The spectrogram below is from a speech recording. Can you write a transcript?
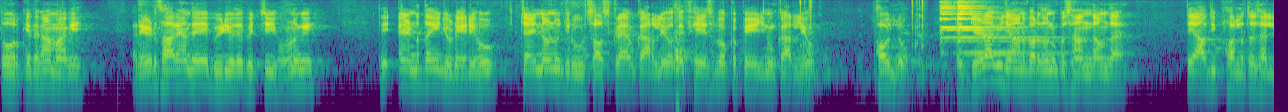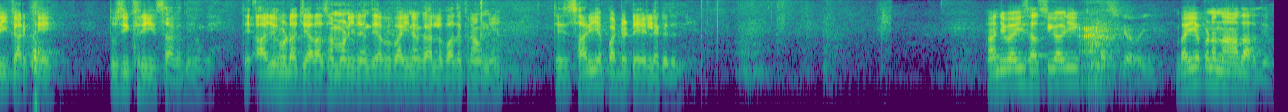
ਤੋਰ ਕੇ ਦਿਖਾਵਾਂਗੇ। ਰੇਟ ਸਾਰਿਆਂ ਦੇ ਵੀਡੀਓ ਦੇ ਵਿੱਚ ਹੀ ਹੋਣਗੇ। ਤੇ ਐਂਡ ਤਾਈਂ ਜੁੜੇ ਰਹੋ। ਚੈਨਲ ਨੂੰ ਜਰੂਰ ਸਬਸਕ੍ਰਾਈਬ ਕਰ ਲਿਓ ਤੇ ਫੇਸਬੁੱਕ ਪੇਜ ਨੂੰ ਕਰ ਲਿਓ। ਫੋਲੋ ਤੇ ਜਿਹੜਾ ਵੀ ਜਾਨਵਰ ਤੁਹਾਨੂੰ ਪਸੰਦ ਆਉਂਦਾ ਹੈ ਤੇ ਆਪਦੀ ਫੁੱਲ ਤਸੱਲੀ ਕਰਕੇ ਤੁਸੀਂ ਖਰੀਦ ਸਕਦੇ ਹੋਗੇ। ਤੇ ਅੱਜ ਥੋੜਾ ਜ਼ਿਆਦਾ ਸਮਾਂ ਨਹੀਂ ਲੈਂਦੇ। ਆਪਾਂ ਬਾਈ ਨਾਲ ਗੱਲਬਾਤ ਕਰਾਉਂਦੇ ਆ ਤੇ ਸਾਰੀ ਆਪਾਂ ਡਿਟੇਲ ਲੈ ਕੇ ਦਿੰਦੇ ਹਾਂ। ਹਾਂਜੀ ਬਾਈ ਸਤਿ ਸ਼੍ਰੀ ਅਕਾਲ ਜੀ। ਸਤਿ ਸ਼੍ਰੀ ਅਕਾਲ ਬਾਈ। ਜੀ ਬਾਈ ਆਪਣਾ ਨਾਮ ਦੱਸ ਦਿਓ।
